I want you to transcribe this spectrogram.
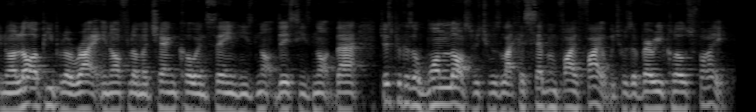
You know, a lot of people are writing off Lomachenko and saying he's not this, he's not that, just because of one loss, which was like a 7-5 fight, which was a very close fight.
